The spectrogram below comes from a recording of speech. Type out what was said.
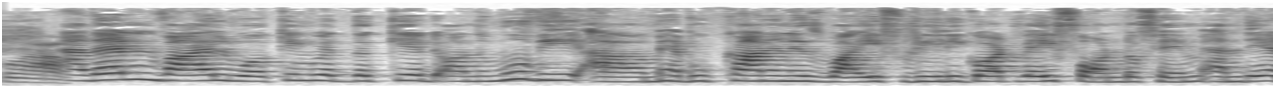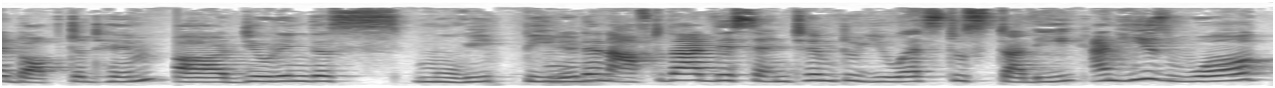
Wow. And then while working with the kid on the movie, uh, Mehboob Khan and his wife really got very fond of him, and they adopted him uh, during this movie period. Mm. And after that, they sent him to US to study, and he's worked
